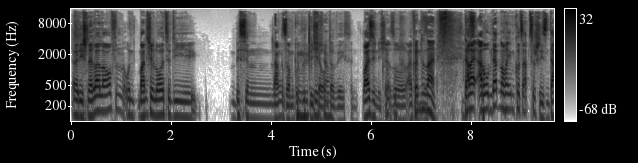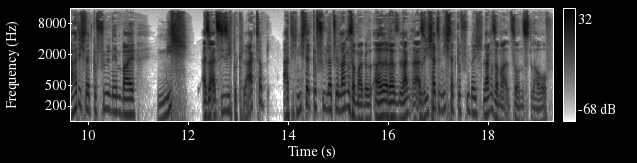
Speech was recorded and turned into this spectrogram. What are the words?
äh, die schneller laufen und manche Leute, die ein bisschen langsam, gemütlicher Gemütlicher. unterwegs sind. Weiß ich nicht. Also einfach Könnte nur- sein. Aber, aber um das noch eben kurz abzuschließen, da hatte ich das Gefühl nebenbei nicht, also als sie sich beklagt hat, hatte ich nicht das Gefühl, dass wir langsamer, äh, lang, also ich hatte nicht das Gefühl, dass ich langsamer als sonst laufe.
